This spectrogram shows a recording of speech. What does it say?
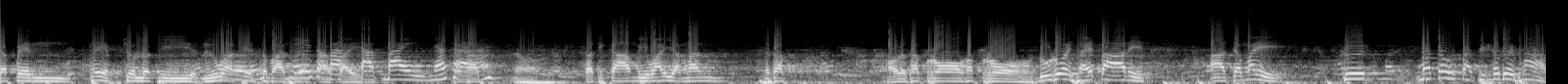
จะเป็นเทพชนลทีหรือว่าเทศบาลเมืองตากใบเทศบาลตากใบนะคะนะครับอ๋อกติกามีไว้อย่างนั้นนะครับ เอาเลยครับรอครับรอ ดูด้วยสายตานี่อาจจะไม่ คือมันต้องตัดสินก็ด้วยภาพ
